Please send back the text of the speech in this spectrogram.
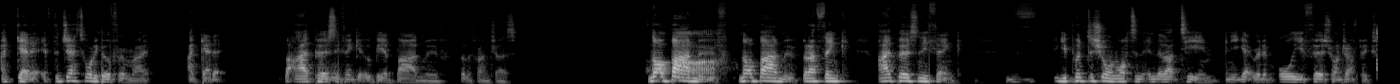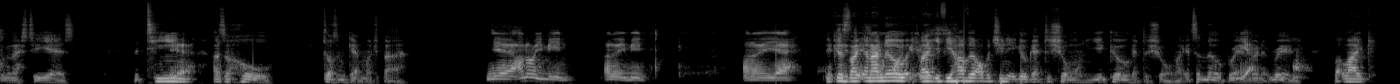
I get it. If the Jets want to go for him, right, I get it. But I personally Mm. think it would be a bad move for the franchise. Not a bad Oh. move, not a bad move, but I think I personally think th- you put Deshaun Watson into that team and you get rid of all your first round draft picks for the next two years. The team Yeah. as a whole doesn't get much better Yeah, I know what you mean. I know what you mean. I know, yeah. Because like, and I know like if you have the opportunity to go get to Deshaun, you go get to Deshaun. Like it's a no brainer, Yeah. it really. But like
